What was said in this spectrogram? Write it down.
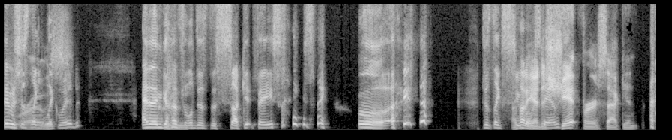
it was just like liquid. And then. Godzilla does the suck it face. he's like, ugh. just like I thought he had to shit for a second. He's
